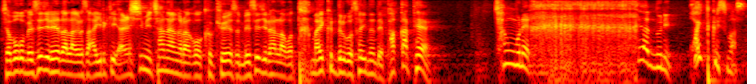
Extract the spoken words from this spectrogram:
저보고 메시지를 해달라 그래서 아 이렇게 열심히 찬양을 하고 그 교회에서 메시지를 하려고 탁 마이크를 들고 서 있는데 바깥에 창문에 하얀 눈이 화이트 크리스마스.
